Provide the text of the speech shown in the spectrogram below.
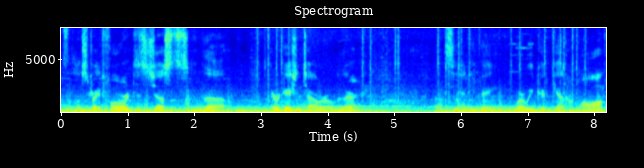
It's a little straightforward. It's just the irrigation tower over there. Don't see anything where we could get off.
